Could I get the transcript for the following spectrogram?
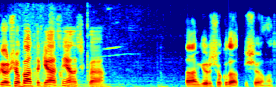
gör şoku attık gelsin yanlışlıkla. Tamam görüş oku da at bir şey olmaz.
